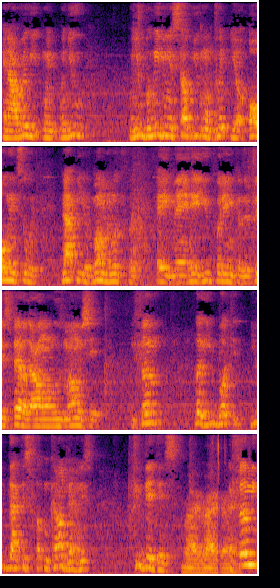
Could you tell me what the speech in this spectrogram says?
And I really when when you when you believe in yourself, you gonna put your all into it. Not be a bum and look for, hey man, hey you put in because if this fails, I don't want to lose my own shit. You feel me? Look, you bought the, you got this fucking compound. This, you did this. Right, right, right. You feel me?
